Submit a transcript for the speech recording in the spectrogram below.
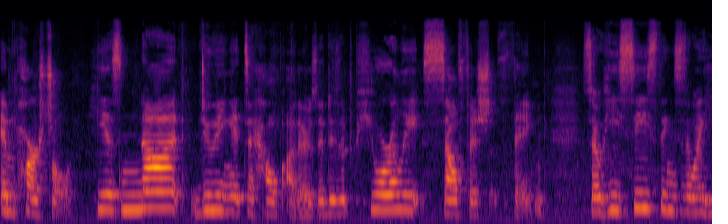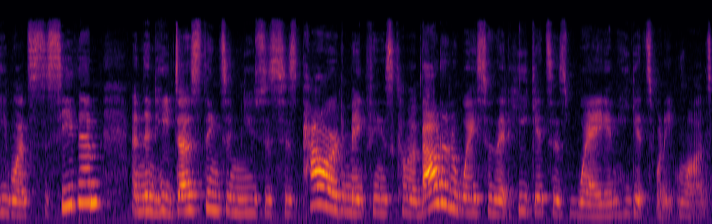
impartial. He is not doing it to help others. It is a purely selfish thing. So he sees things the way he wants to see them, and then he does things and uses his power to make things come about in a way so that he gets his way and he gets what he wants.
